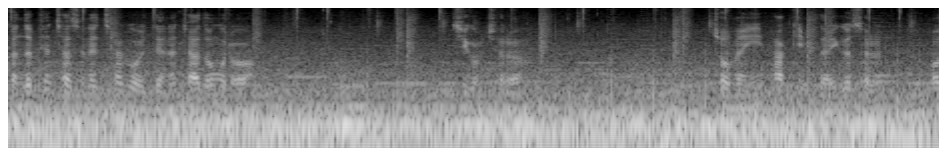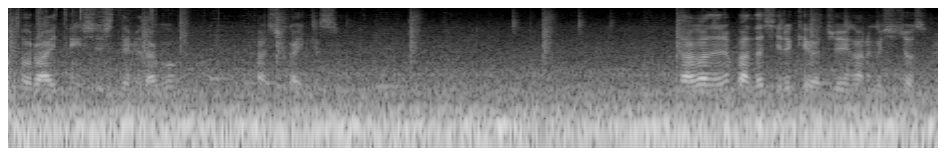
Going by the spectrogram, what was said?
건너편 차선에 차가 올 때는 자동으로 지금처럼 조명이 바뀝니다. 이것을 auto lighting 시스템이라고 할 수가 있겠습니다. 야간에는 반드시 이렇게 주행하는 것이 좋습니다.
